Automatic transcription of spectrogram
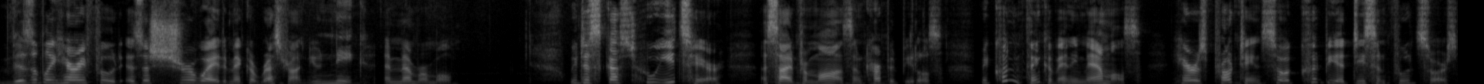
visibly hairy food is a sure way to make a restaurant unique and memorable. We discussed who eats hair, aside from moths and carpet beetles. We couldn't think of any mammals. Hair is protein, so it could be a decent food source,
